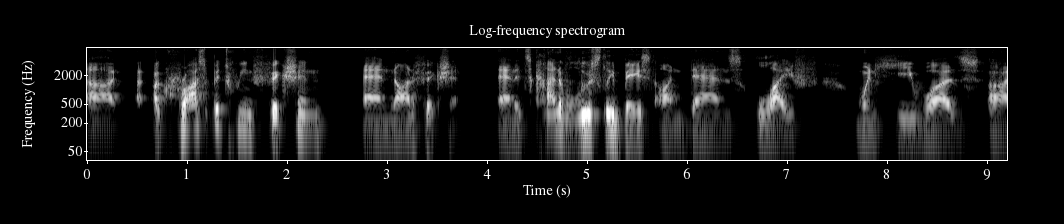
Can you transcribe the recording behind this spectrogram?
uh, a cross between fiction and nonfiction. and it's kind of loosely based on Dan's life when he was uh,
